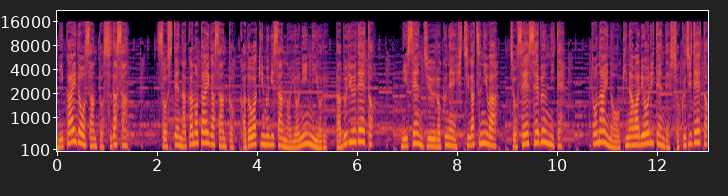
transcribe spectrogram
二階堂さんと菅田さん。そして仲野太賀さんと門脇麦さんの4人による W デート。2016年7月には女性セブンにて都内の沖縄料理店で食事デート。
